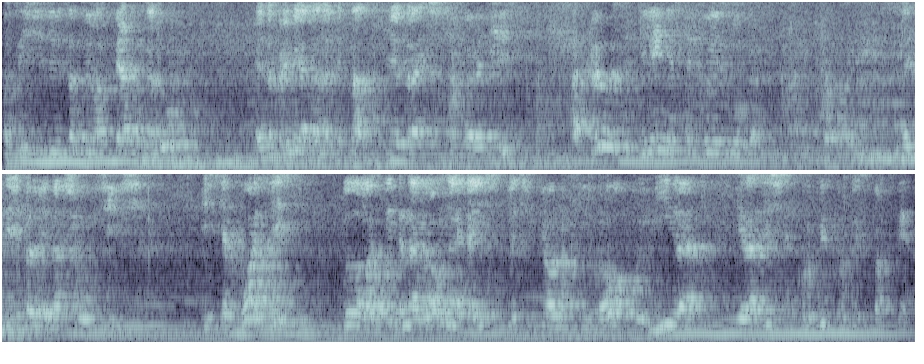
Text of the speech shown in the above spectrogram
В 1995 году, это примерно на 15 лет раньше, чем мы родились, открылось отделение стрельбы из лука на территории нашего училища. И с тех пор здесь было воспитано огромное количество чемпионов Европы, мира и различных крутых-крутых спортсменов.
